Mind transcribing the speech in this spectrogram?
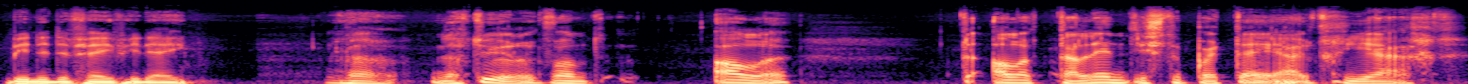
binnen de VVD. Ja, natuurlijk, want alle, de, alle talent is de partij uitgejaagd.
